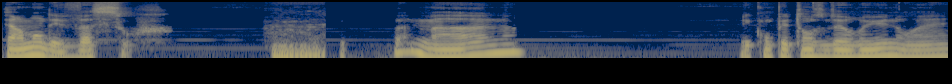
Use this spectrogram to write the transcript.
Clairement des vassaux. Pas mal. Les compétences de runes, ouais.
